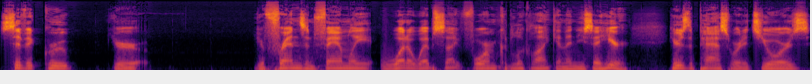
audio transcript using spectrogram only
civic group, your your friends and family what a website forum could look like, and then you say, "Here, here's the password. It's yours."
